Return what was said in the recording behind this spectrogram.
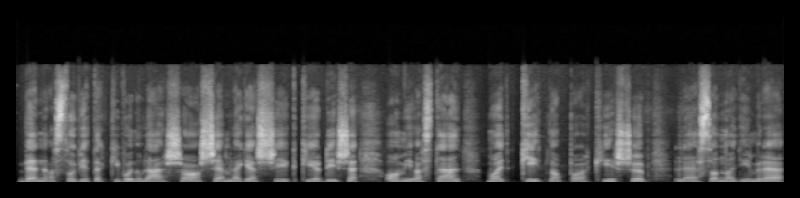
benne a szovjetek kivonulása, a semlegesség kérdése, ami aztán majd két nappal később lesz a Nagy Imre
